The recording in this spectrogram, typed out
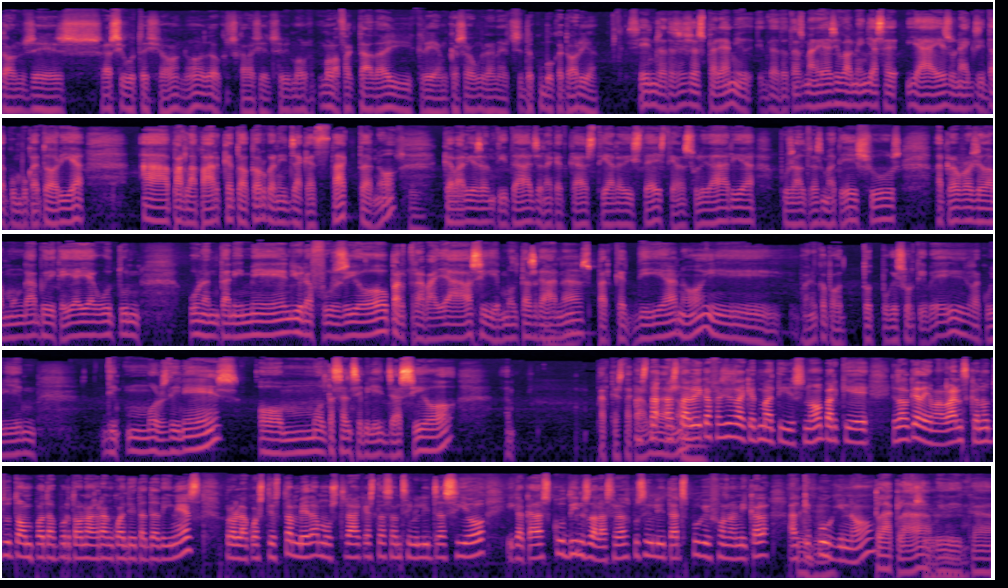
doncs és, ha sigut això, no? doncs que la gent s'ha vist molt, molt afectada i creiem que serà un gran èxit de convocatòria. Sí, nosaltres això esperem i de totes maneres igualment ja, ja és un èxit de convocatòria uh, per la part que toca organitzar aquest acte, no? Sí. Que diverses entitats, en aquest cas Tiana Disteix, Tiana Solidària, vosaltres mateixos, la Creu Roja de Montgat, vull dir que ja hi ha hagut un, un enteniment i una fusió per treballar, o sigui, amb moltes ganes per aquest dia, no? I bueno, que tot pugui sortir bé i recollim di molts diners o molta sensibilització per aquesta causa. Està, està bé que facis aquest matís, no? perquè és el que dèiem abans, que no tothom pot aportar una gran quantitat de diners, però la qüestió és també demostrar aquesta sensibilització i que cadascú dins de les seves possibilitats pugui fer una mica el que mm -hmm. pugui, no? Clar, clar, sí. vull dir que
